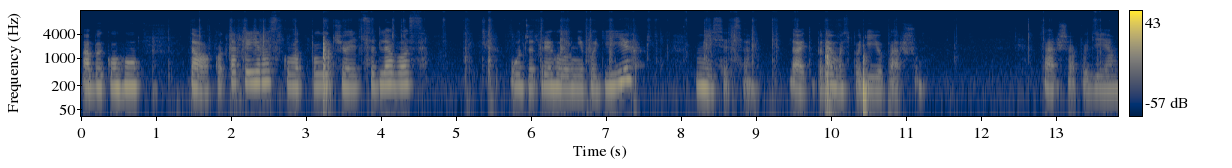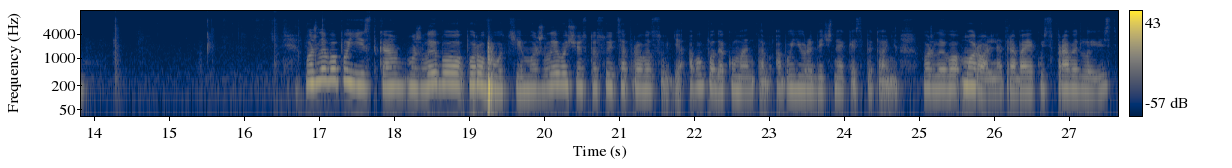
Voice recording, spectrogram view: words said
аби кого. Так, от розклад виходить для вас. Отже, три головні події місяця. Давайте подивимось подію першу. Перша подія. Можливо, поїздка, можливо, по роботі, можливо, що стосується правосуддя, або по документам, або юридичне якесь питання. Можливо, моральне, треба якусь справедливість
